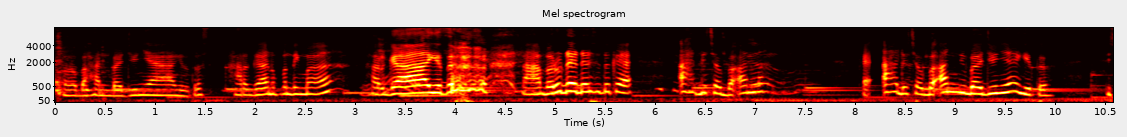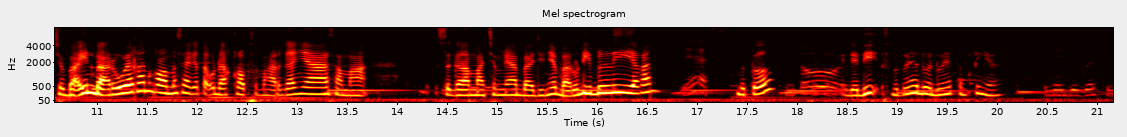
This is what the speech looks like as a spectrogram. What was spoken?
eh, bahan bajunya gitu terus harga nu penting mah harga gitu. Nah baru deh dari situ kayak ah dicobaan lah. Kayak ah dicobaan di bajunya gitu. Dicobain baru ya kan kalau misalnya kita udah klop sama harganya sama segala macamnya bajunya baru dibeli ya kan? Yes. Betul? Betul. Jadi sebetulnya dua-duanya penting ya. Iya juga sih.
